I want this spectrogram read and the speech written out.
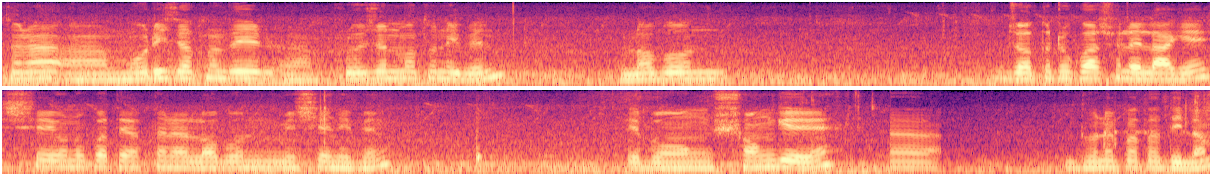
আপনারা মরিচ আপনাদের প্রয়োজন মতো নেবেন। লবণ যতটুকু আসলে লাগে, সে অনুপাতে আপনারা লবণ মিশিয়ে নেবেন। এবং সঙ্গে ধনে পাতা দিলাম।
